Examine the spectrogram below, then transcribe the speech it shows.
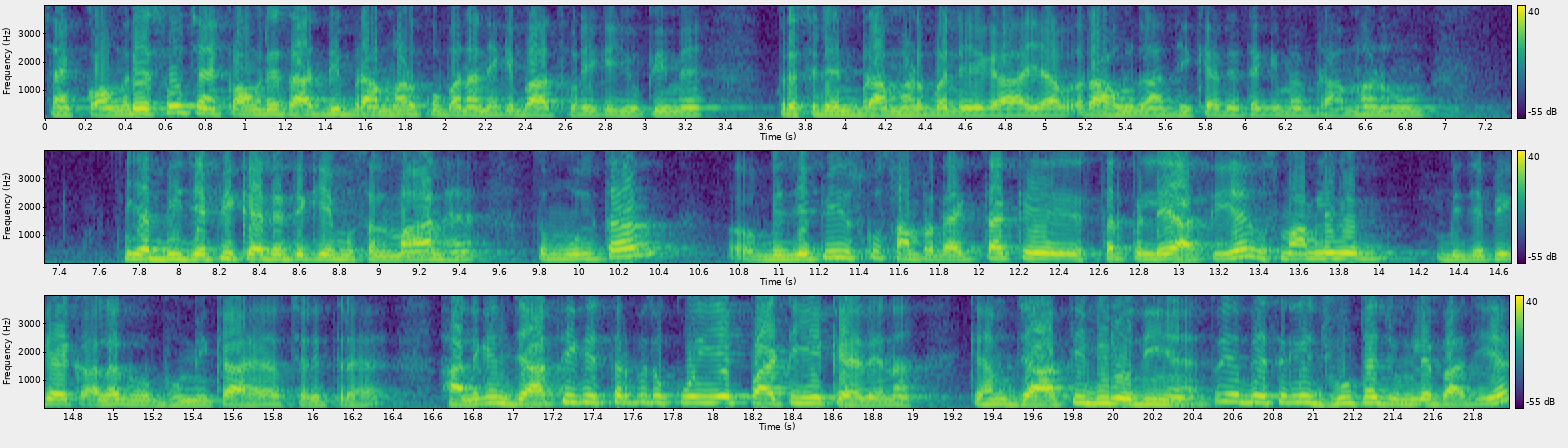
चाहे कांग्रेस हो, चाहे कांग्रेस आज भी ब्राह्मण को बनाने की बात हो रही है कि यूपी में प्रेसिडेंट ब्राह्मण बनेगा या राहुल गांधी कह देते हैं कि मैं ब्राह्मण हूँ, या बीजेपी कह देती कि ये मुसलमान है तो मूलतः बीजेपी उसको सांप्रदायिकता के स्तर पर ले आती है। उस मामले में बीजेपी का एक अलग भूमिका है और चरित्र है। हाँ लेकिन जाति के स्तर पे तो कोई एक पार्टी ये कह देना कि हम जाति विरोधी हैं। तो ये बेसिकली झूठ है जुमलेबाजी है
